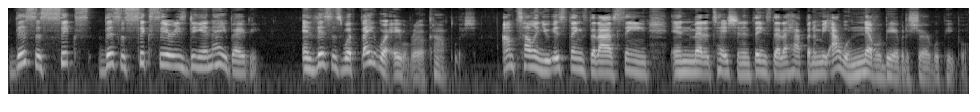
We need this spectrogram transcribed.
this is six, this is six series DNA, baby. And this is what they were able to accomplish. I'm telling you, it's things that I've seen in meditation and things that have happened to me. I will never be able to share with people.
